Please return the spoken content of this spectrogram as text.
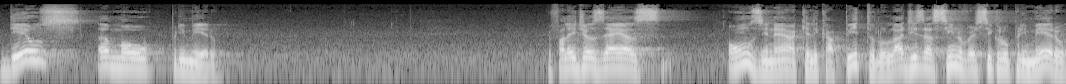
Deus amou primeiro. Eu falei de Oséias 11, né, aquele capítulo, lá diz assim no versículo 1:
